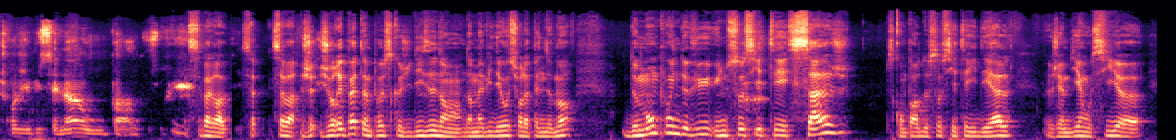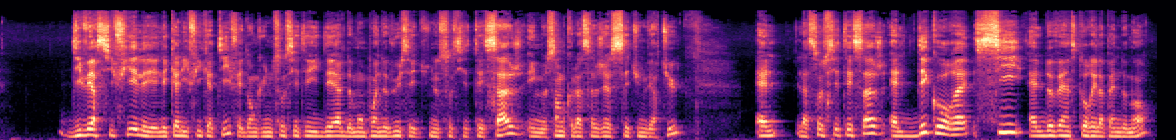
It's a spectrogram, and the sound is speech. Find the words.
je crois que j'ai vu celle-là ou pas. C'est pas grave, ça, va. Je, répète un peu ce que je disais dans, ma vidéo sur la peine de mort. De mon point de vue, une société sage, parce qu'on parle de société idéale, j'aime bien aussi euh, diversifier les, les, qualificatifs. Et donc, une société idéale, de mon point de vue, c'est une société sage. Et il me semble que la sagesse, c'est une vertu. Elle, la société sage, elle décorait, si elle devait instaurer la peine de mort,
